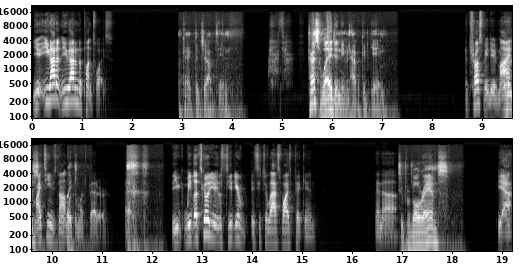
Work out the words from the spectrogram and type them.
You you got him. You got him to punt twice. Okay, good job, team. Tress Way didn't even have a good game. Trust me, dude. My was, my team's not like- looking much better. You, we let's go to your let's get your let's get your last wise pick in. Then uh Super Bowl Rams. yeah.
